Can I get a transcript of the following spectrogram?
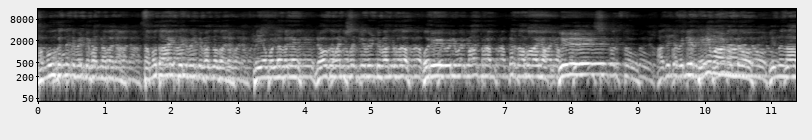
സമൂഹത്തിന് വേണ്ടി വന്നവരാ സമുദായത്തിന് വേണ്ടി വന്നവരാ. പ്രിയമുള്ളവരെ ലോക മനുഷ്യർക്ക് വേണ്ടി വന്നത് ഒരേ ഒരുവൻ മാത്രം കർത്താവായ അതിന്റെ വലിയ തെളിവാണല്ലോ ഇന്ന് നാം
